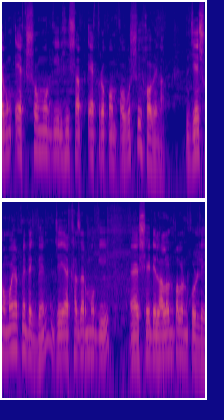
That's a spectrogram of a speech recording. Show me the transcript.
এবং একশো মুরগির হিসাব একরকম অবশ্যই হবে না। যে সময় আপনি দেখবেন যে এক হাজার মুরগি শেডে লালন পালন করলে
